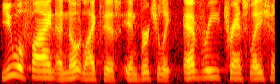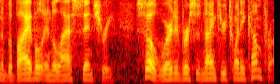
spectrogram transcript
You will find a note like this in virtually every translation of the Bible in the last century. So, where did verses 9 through 20 come from?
